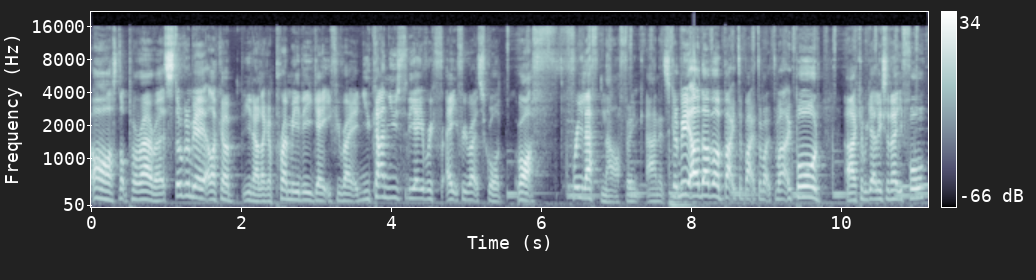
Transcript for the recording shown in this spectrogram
oh, it's not Pereira. It's still going to be like a, you know, like a Premier League 83 rated. You can use for the 83 rated squad. Right, three left now, I think. And it's going to be another back-to-back-to-back-to-back board. Uh, can we get at least an 84?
